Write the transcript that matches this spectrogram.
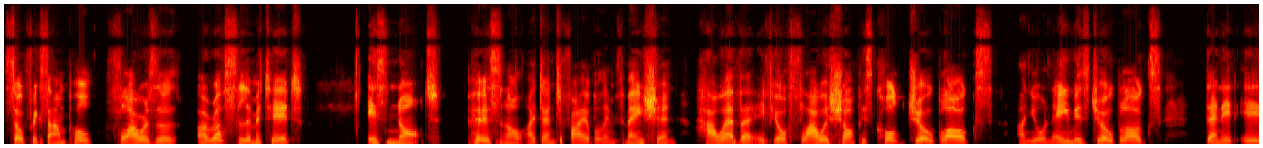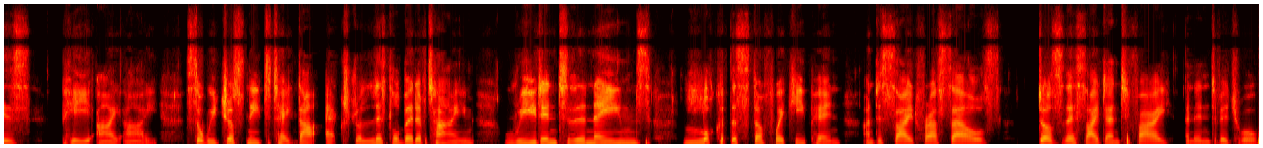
So for example, Flowers Are Us Limited is not personal identifiable information. However, if your flower shop is called Joe Bloggs and your name is Joe Bloggs, then it is PII. So we just need to take that extra little bit of time, read into the names, look at the stuff we're keeping, and decide for ourselves does this identify an individual?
